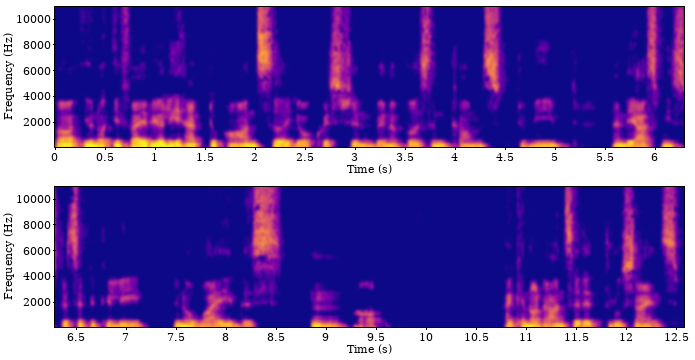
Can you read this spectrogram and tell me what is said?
Uh, you know, if I really have to answer your question when a person comes to me and they ask me specifically, you know, why this? Mm. Uh, I cannot answer it through science.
